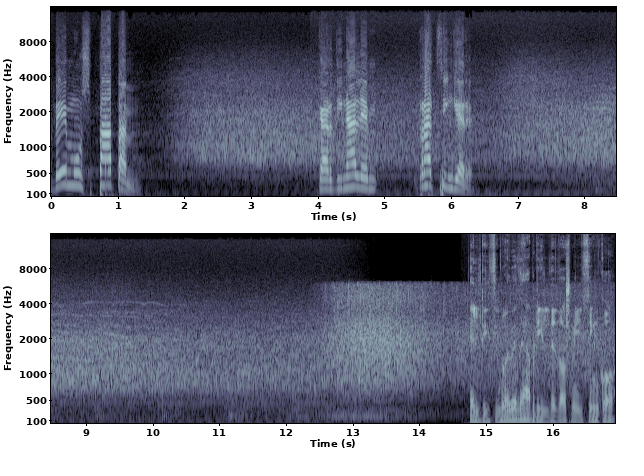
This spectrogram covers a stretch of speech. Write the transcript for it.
Habemus papam, cardinalem Ratzinger. El 19 de abril de 2005,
